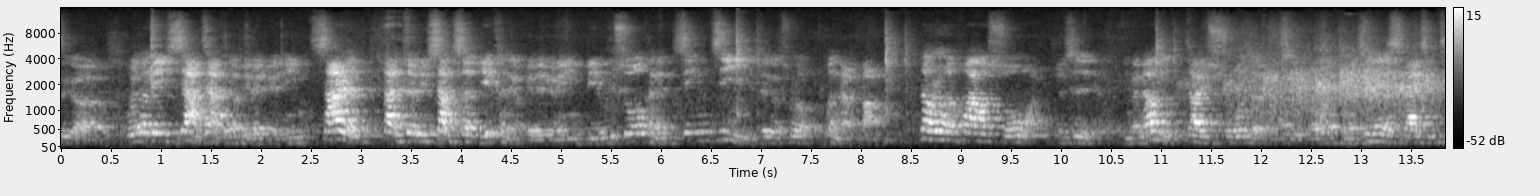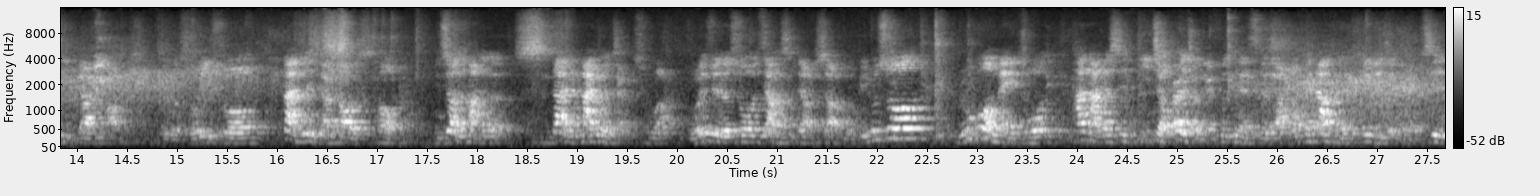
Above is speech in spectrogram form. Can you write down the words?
这个威慑力下降，这个别的原因，杀人犯罪率上升也可能有别的原因。比如说，可能经济这个出了困难吧。那我认为话要说完，就是你们当你在说的，就是哦，可能是那个时代经济比较好。这个所以说，犯罪比较高的时候，你最好能把那个时代的脉络讲出来。我会觉得说这样是比较有效果。比如说，如果美国他拿的是一九二九年附近的资料，OK，那可能可以理解成是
